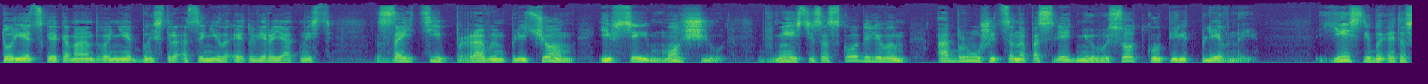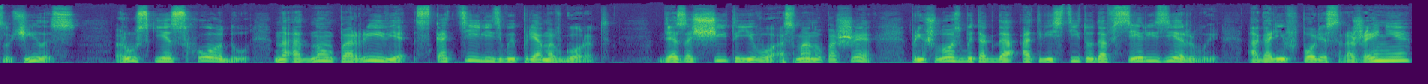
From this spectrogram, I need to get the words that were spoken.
турецкое командование быстро оценило эту вероятность, зайти правым плечом и всей мощью вместе со Скобелевым обрушиться на последнюю высотку перед Плевной. Если бы это случилось, русские сходу на одном порыве скатились бы прямо в город. Для защиты его Осману-Паше пришлось бы тогда отвести туда все резервы, оголив поле сражения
